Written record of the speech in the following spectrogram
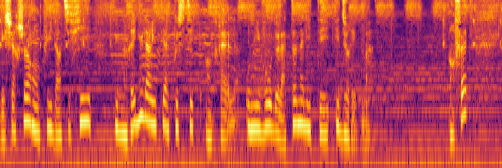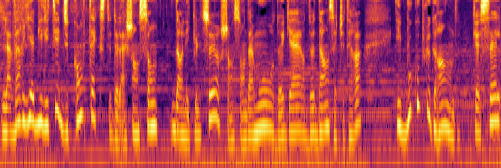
les chercheurs ont pu identifier une régularité acoustique entre elles au niveau de la tonalité et du rythme. En fait, la variabilité du contexte de la chanson dans les cultures, chansons d'amour, de guerre, de danse, etc., est beaucoup plus grande que celle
